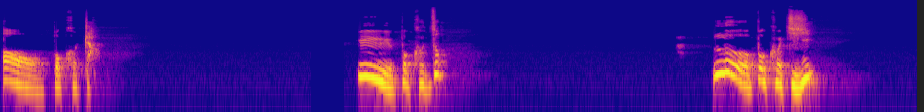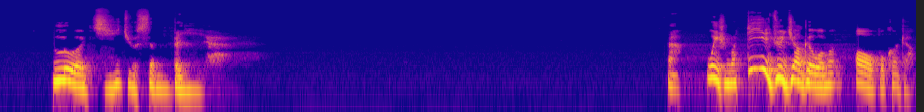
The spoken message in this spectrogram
傲不可长，欲不可纵，乐不可极，乐极就生悲呀！啊，为什么第一句教给我们傲不可长？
